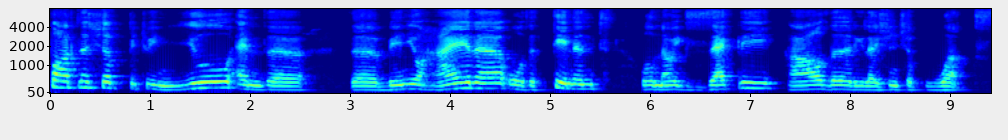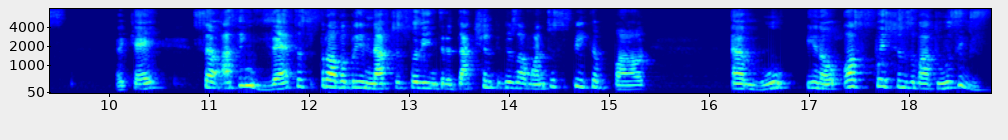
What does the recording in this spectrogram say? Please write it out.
partnership between you and the the venue hirer or the tenant will know exactly how the relationship works. Okay, so I think that is probably enough just for the introduction because I want to speak about um, who, you know, ask questions about who's, ex-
